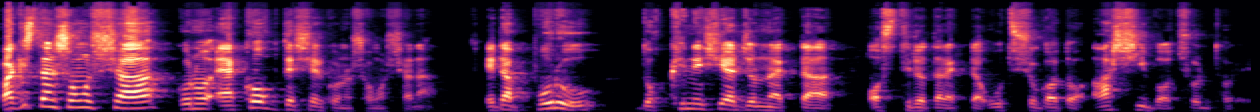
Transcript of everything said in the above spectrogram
পাকিস্তান সমস্যা কোনো একক দেশের কোনো সমস্যা না। এটা পুরো দক্ষিণ এশিয়ার জন্য একটা অস্থিরতার একটা উৎস গত আশি বছর ধরে।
